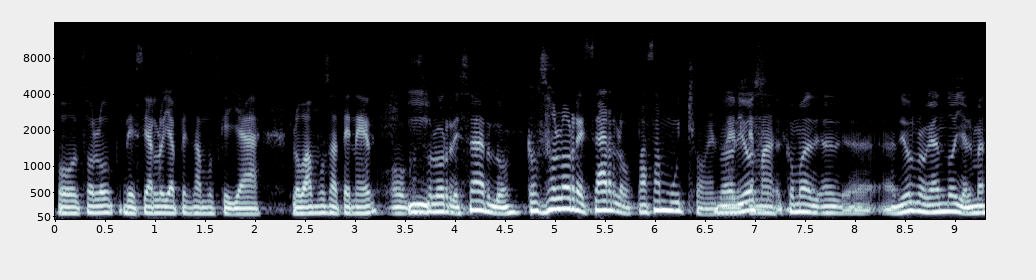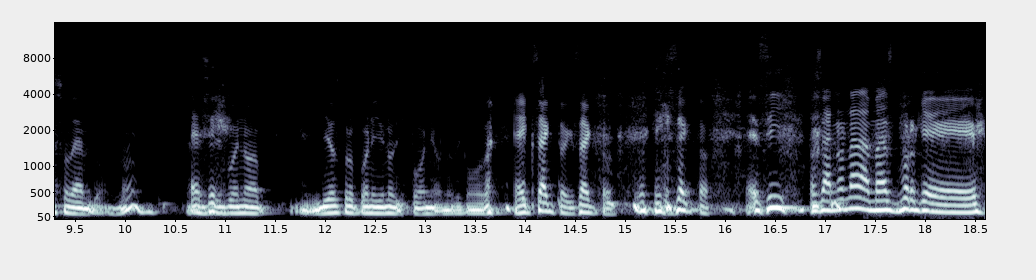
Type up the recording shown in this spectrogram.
o solo desearlo ya pensamos que ya lo vamos a tener. O con solo rezarlo. Con solo rezarlo, pasa mucho en el Dios, tema. Como a, Dios rogando y al mazo dando, ¿no? Es bueno Dios propone y uno dispone, o no sé cómo va. Exacto, exacto. Exacto. Sí, o sea, no nada más porque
